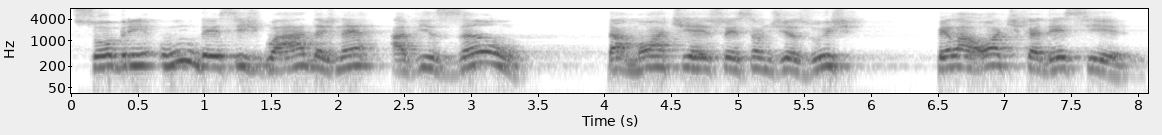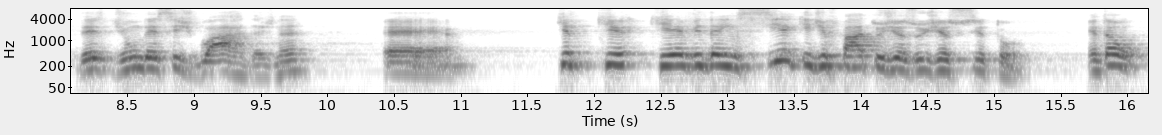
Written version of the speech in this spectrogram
sobre um desses guardas, né, a visão da morte e ressurreição de Jesus pela ótica desse de, de um desses guardas, né? É, que, que, que evidencia que de fato Jesus ressuscitou. Então,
